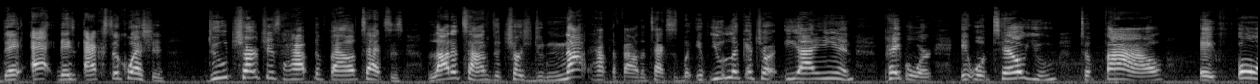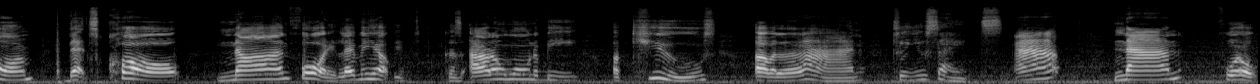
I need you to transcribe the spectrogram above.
They act, they ask the question, do churches have to file taxes? A lot of times the church do not have to file the taxes, but if you look at your EIN paperwork, it will tell you to file a form that's called 940. Let me help you because I don't want to be accused of lying to you saints. Huh? 940.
